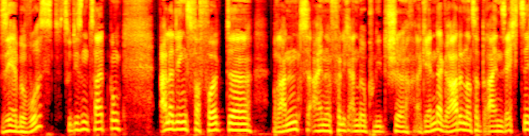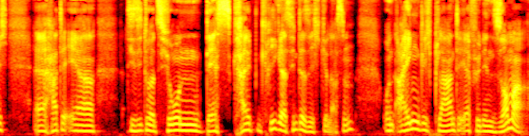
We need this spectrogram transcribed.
sehr bewusst zu diesem Zeitpunkt. Allerdings verfolgte Brandt eine völlig andere politische Agenda. Gerade 1963 äh, hatte er die Situation des Kalten Kriegers hinter sich gelassen und eigentlich plante er für den Sommer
